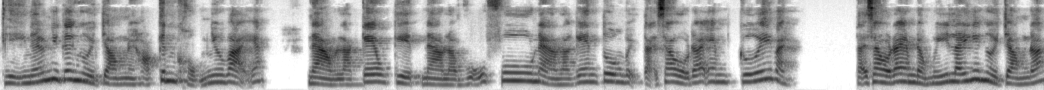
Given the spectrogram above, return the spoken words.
thì nếu như cái người chồng này họ kinh khủng như vậy á, nào là keo kiệt, nào là vũ phu, nào là ghen tuông, vậy tại sao hồi đó em cưới vậy? Tại sao hồi đó em đồng ý lấy cái người chồng đó?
